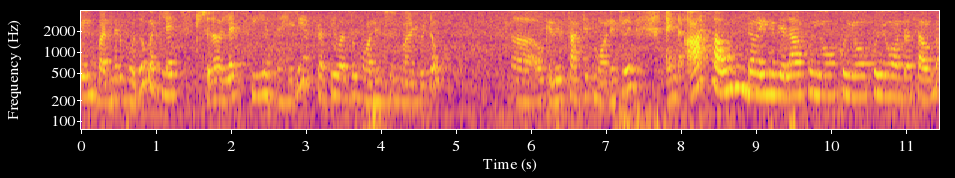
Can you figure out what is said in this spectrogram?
ಪೇನ್ ಬಂದಿರ್ಬೋದು ಬಟ್ ಲೆಟ್ಸ್ ಲೆಟ್ಸ್ ಸಿ ಅಂತ ಹೇಳಿ ಪ್ರತಿಯೊಂದು ಮಾನಿಟರ್ ಮಾಡಿಬಿಟ್ಟು okay they started monitoring and ಆ ಸೌಂಡ್ ಏನಿದೆಯಲ್ಲ ಕುಯ್ಯೋ ಕುಯ್ಯೋ ಕುಯ್ಯೋ ಅನ್ನೋ ಸೌಂಡು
